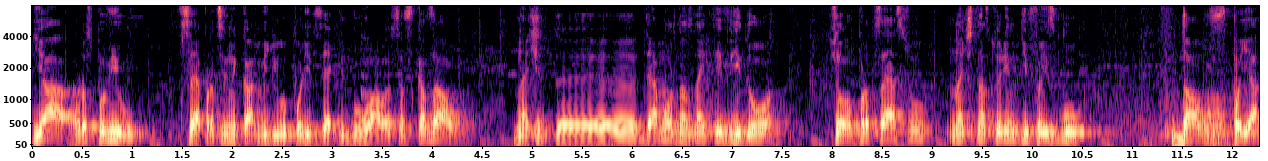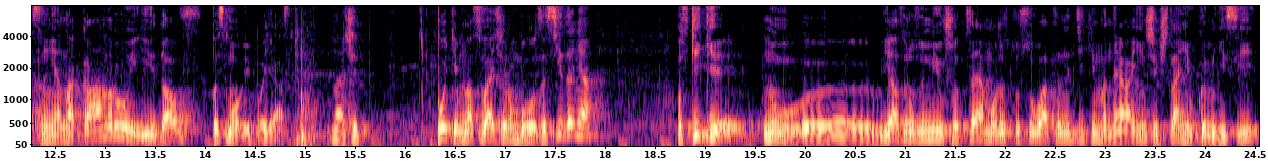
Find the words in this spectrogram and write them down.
Я розповів все працівникам відділу поліції, як відбувалося, сказав, значить, е, де можна знайти відео цього процесу значить, на сторінці Facebook, дав пояснення на камеру і дав письмові пояснення. Значить, потім у нас вечором було засідання. Оскільки ну, е, я зрозумів, що це може стосуватися не тільки мене, а й інших членів комісії,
